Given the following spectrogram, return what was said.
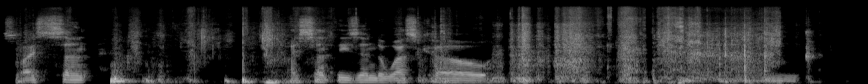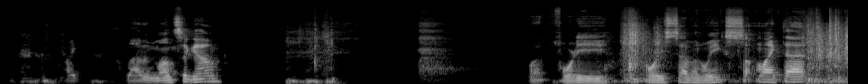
So I sent I sent these into Wesco um, like 11 months ago. What, 40, 47 weeks, something like that.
